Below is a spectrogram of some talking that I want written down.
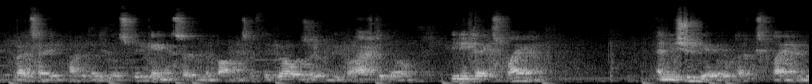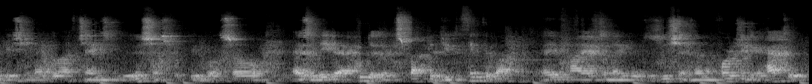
if let's say, hypothetically speaking, a certain departments have to go, certain people have to go, you need to explain it. And you should be able to explain because you make life changing decisions for people. So as a leader, I would have expected you to think about it. If I have to make those decision, and unfortunately I have to,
